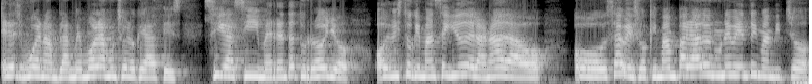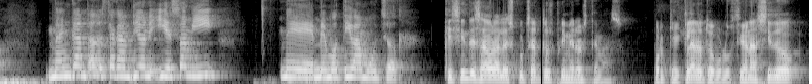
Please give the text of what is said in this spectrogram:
eres buena, en plan, me mola mucho lo que haces, sigue así, me renta tu rollo, o he visto que me han seguido de la nada, o, o, ¿sabes? O que me han parado en un evento y me han dicho, me ha encantado esta canción y eso a mí me, me motiva mucho. ¿Qué sientes ahora al escuchar tus primeros temas? Porque, claro, tu evolución ha sido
